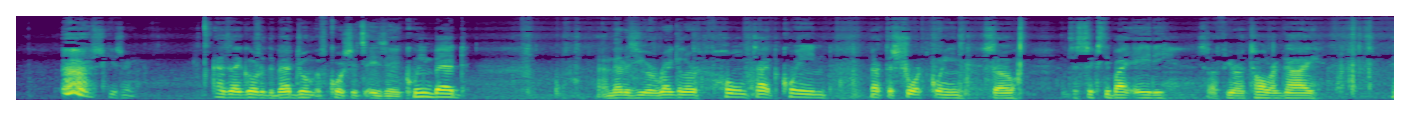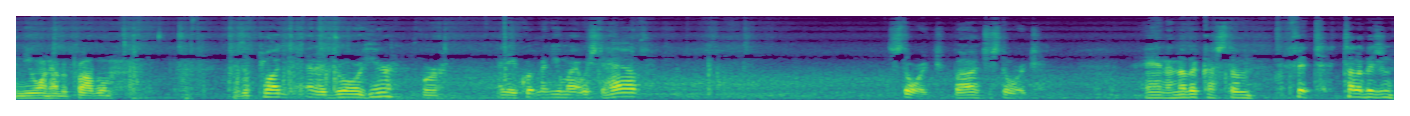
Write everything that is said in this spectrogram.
Excuse me. As I go to the bedroom, of course, it's a queen bed. And that is your regular home type queen, not the short queen. So it's a 60 by 80. So if you're a taller guy, then you won't have a problem. There's a plug and a drawer here for any equipment you might wish to have. Storage, bunch of storage. And another custom fit television.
